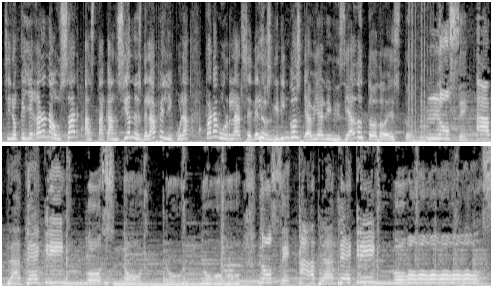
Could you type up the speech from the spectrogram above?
sino que llegaron a usar hasta canciones de la película para burlarse de los gringos que habían iniciado todo esto. No se habla de gringos, no, no, no. No se habla de gringos.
